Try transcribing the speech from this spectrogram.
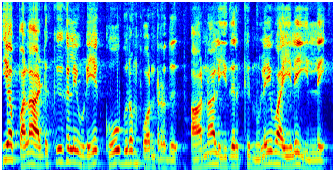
இந்தியா பல அடுக்குகளை உடைய கோபுரம் போன்றது. ஆனால் இதற்கு நுழைவாயிலே இல்லை.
